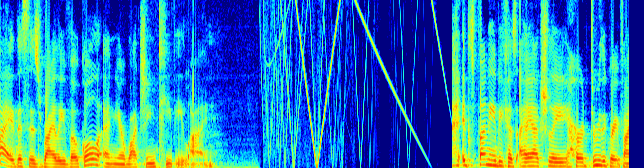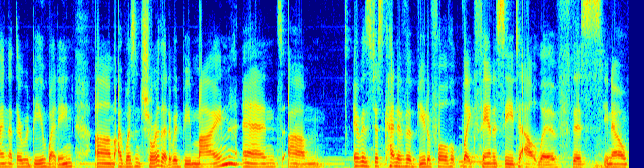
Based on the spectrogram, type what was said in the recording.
Hi, this is Riley Voelkel, and you're watching TVLine. It's funny because I actually heard through the grapevine that there would be a wedding. Um, I wasn't sure that it would be mine, and um, it was just kind of a beautiful like fantasy to outlive this, you know,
